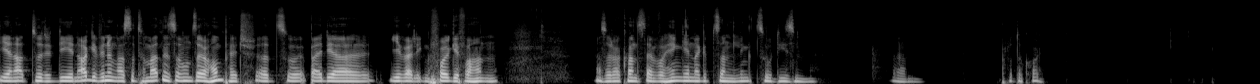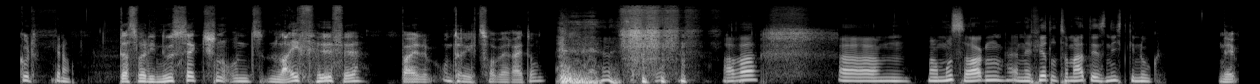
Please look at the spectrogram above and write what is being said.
DNA, zu der DNA-Gewinnung aus der Tomaten ist auf unserer Homepage äh, zu, bei der jeweiligen Folge vorhanden. Also da kannst du einfach hingehen, da gibt es einen Link zu diesem ähm, Protokoll. Gut. Genau. Das war die News-Section und Live-Hilfe bei der Unterrichtsvorbereitung. Aber ähm, man muss sagen, eine Viertel Tomate ist nicht genug. Nee, Man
